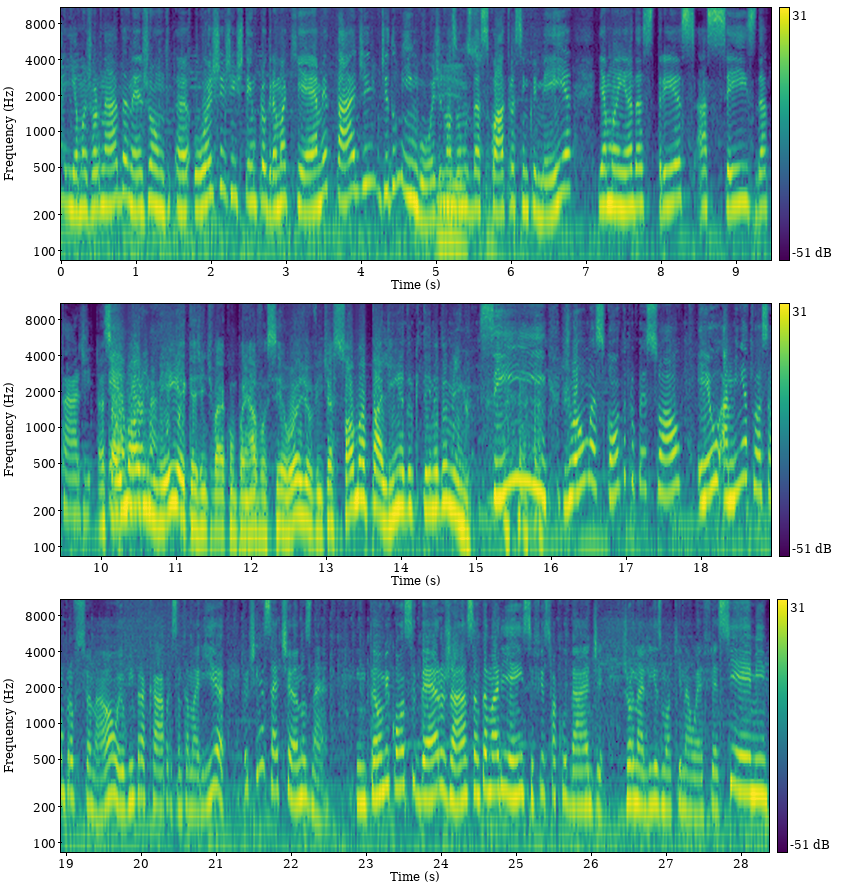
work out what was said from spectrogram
Ah, e é uma jornada, né, João? Uh, hoje a gente tem um programa que é metade de domingo. Hoje Isso. nós vamos das quatro às cinco e meia e amanhã das três às seis da tarde. Essa é uma, hora jornada. e meia que a gente vai acompanhar você hoje, ouvinte, é só uma palhinha do que tem no domingo. Sim! João, mas conta pro pessoal. Eu, a minha atuação profissional, eu vim para cá, para Santa Maria, eu tinha sete anos, né? Então me considero já santamariense, fiz faculdade de jornalismo aqui na UFSM,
